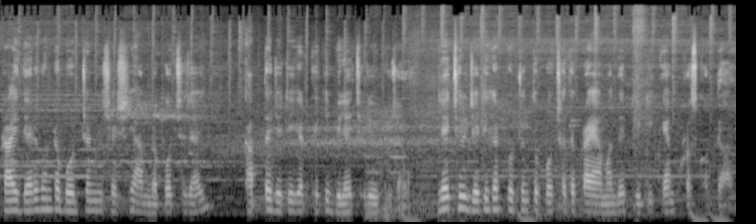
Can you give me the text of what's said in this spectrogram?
প্রায় দেড় ঘণ্টা বোট জার্নি শেষে আমরা পৌঁছে যাই কাপ্তাই জেটিঘাট থেকে বিলাইছড়ি উপজেলা বিলাইছড়ি জেটিঘাট পর্যন্ত পৌঁছাতে প্রায় আমাদের দুইটি ক্যাম্প ক্রস করতে হয়।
